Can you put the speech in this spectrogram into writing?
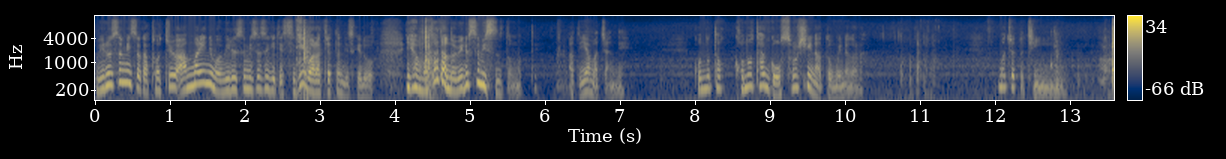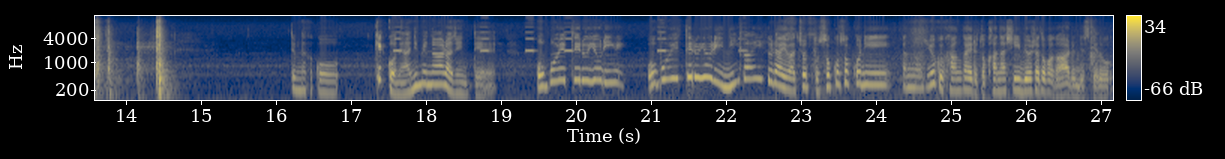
ウィル・スミスが途中あんまりにもウィル・スミスすぎてすげえ笑っちゃったんですけどいやもうただのウィル・スミスと思って。あと山ちゃんね。このたこのタッグ恐ろしいなと思いながら。もうちょっとチーンでもなんかこう結構ねアニメのアラジンって覚えてるより覚えてるより2倍ぐらいはちょっとそこそこにあのよく考えると悲しい描写とかがあるんですけど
